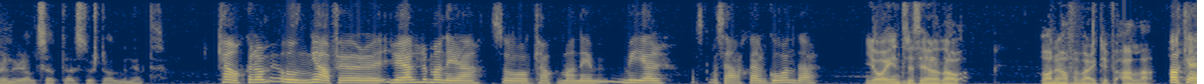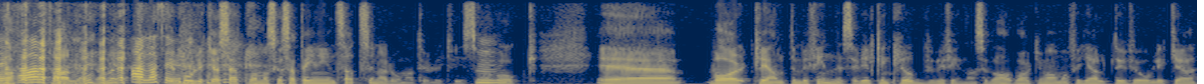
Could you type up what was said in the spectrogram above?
generellt sett i största allmänhet? Kanske de unga, för ju äldre man är så Mm. kanske man är mer, vad ska man säga, självgående. Jag är intresserad av vad ni har för verktyg för alla. Okej, Ja, ja, för alla. Ja, men alla det säger är på det. olika sätt var man ska sätta in insatserna då naturligtvis. Mm. Och, och eh, var klienten befinner sig, vilken klubb befinner sig, vad, vad, vad har man för hjälp? Det är för olika,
